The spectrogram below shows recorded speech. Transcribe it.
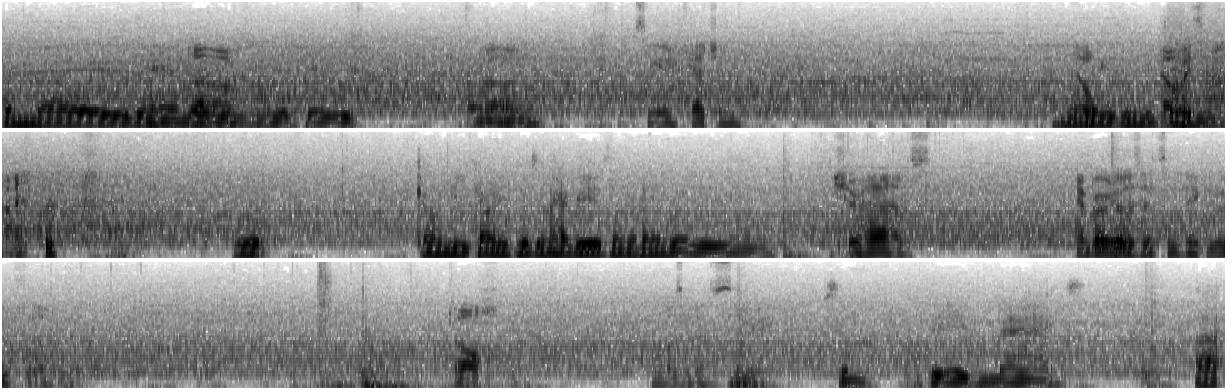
annihilated the hamburgers in the cage. Uh oh. Is he gonna catch him? No, Nope. he's No, he's not. Kony, Kony put some heavy hits on the hamburger. You know. he sure has. Hamburger's hit some big moves though. Oh. That wasn't necessary. Some big max. Ah,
